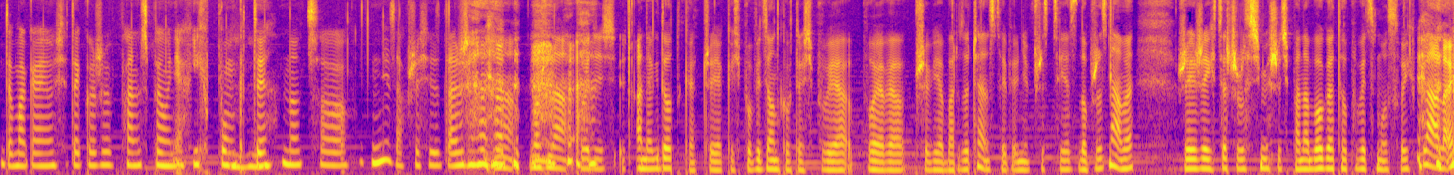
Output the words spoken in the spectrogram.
i domagają się tego, żeby Pan spełnia ich punkty, Mhm. no co nie zawsze się zdarza. No, można powiedzieć anegdotkę, czy jakieś powiedzonko, które się pojawia, pojawia, przewija bardzo często i pewnie wszyscy je dobrze znamy, że jeżeli chcesz rozśmieszyć Pana Boga, to opowiedz mu o swoich planach.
